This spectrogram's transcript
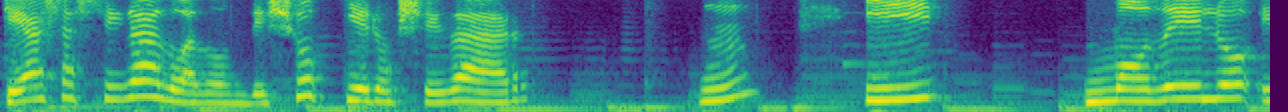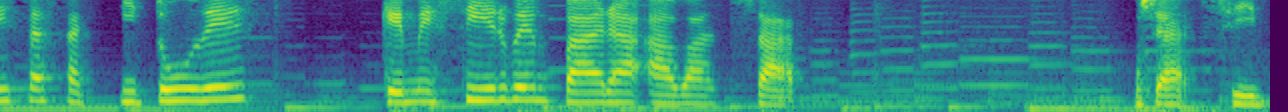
que haya llegado a donde yo quiero llegar y modelo esas actitudes que me sirven para avanzar. O sea, si,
